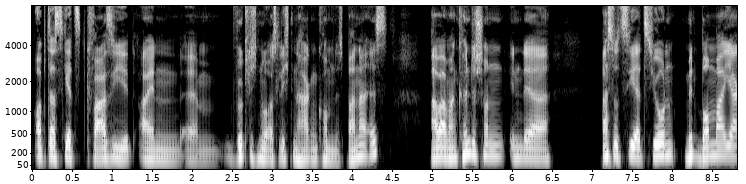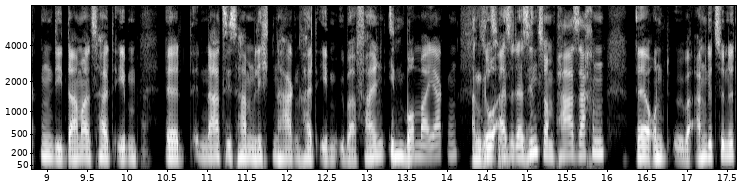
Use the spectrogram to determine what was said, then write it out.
ob das jetzt quasi ein ähm, wirklich nur aus Lichtenhagen kommendes Banner ist. Aber man könnte schon in der Assoziation mit Bomberjacken, die damals halt eben äh, Nazis haben Lichtenhagen halt eben überfallen in Bomberjacken. So, Angezündet. also da sind so ein paar Sachen äh, und über angezündet,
